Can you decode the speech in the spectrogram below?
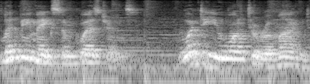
let me make some questions. What do you want to remind?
